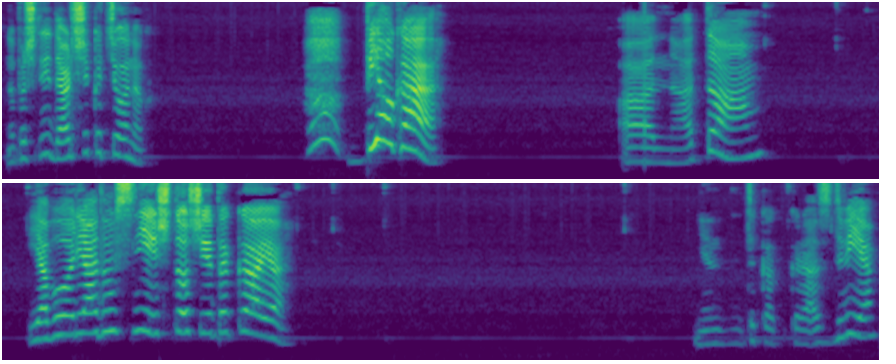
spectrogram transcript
Ну пошли дальше, котенок. А, белка! Она там. Я была рядом с ней. Что ж я такая? Нет, это как раз две.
